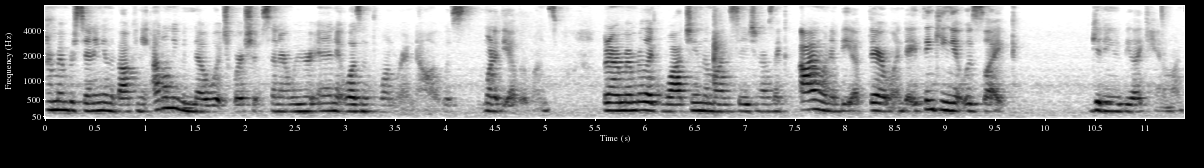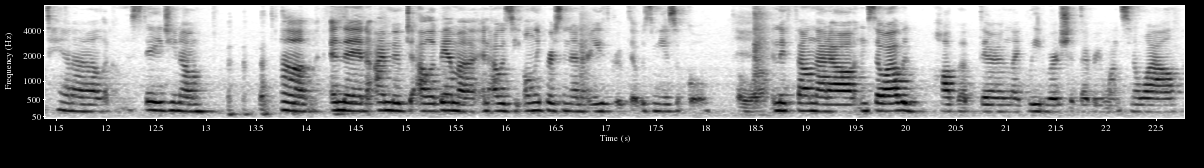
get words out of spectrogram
I remember standing in the balcony. I don't even know which worship center we were in. It wasn't the one we're in now, it was one of the other ones. But I remember like watching them on stage and I was like, I want to be up there one day, thinking it was like getting to be like Hannah Montana, like on the stage, you know. Um, and then I moved to Alabama, and I was the only person in our youth group that was musical. Oh wow. And they found that out, and so I would hop up there and like lead worship every once in a while.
